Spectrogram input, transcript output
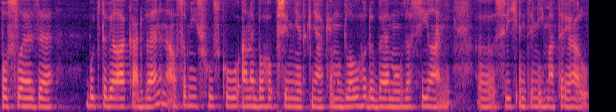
posléze buď to vylákat ven na osobní schůzku, anebo ho přimět k nějakému dlouhodobému zasílání svých intimních materiálů.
